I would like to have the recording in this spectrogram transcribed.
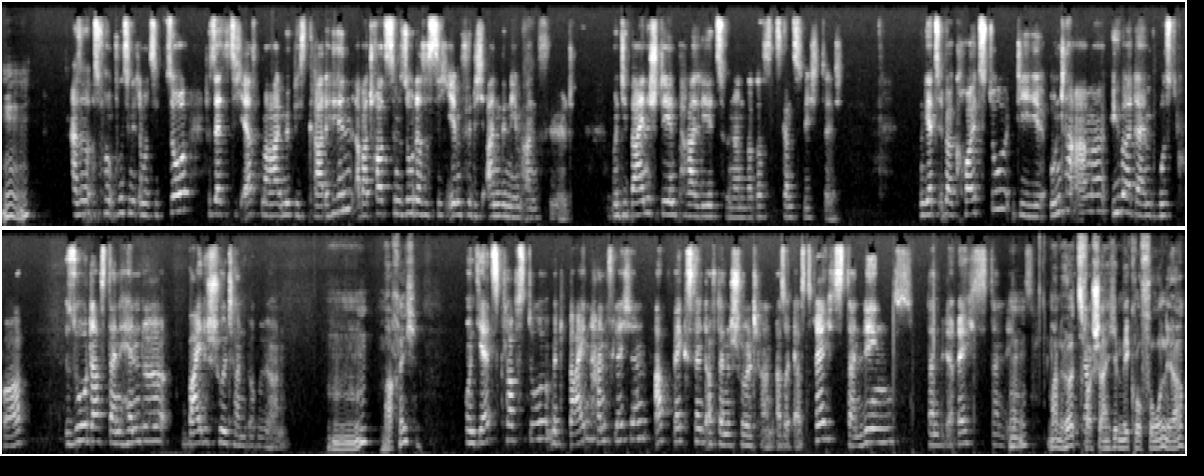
Mhm. Also es fun funktioniert im Prinzip so, du setzt dich erstmal möglichst gerade hin, aber trotzdem so, dass es sich eben für dich angenehm anfühlt. Und die Beine stehen parallel zueinander, das ist ganz wichtig. Und jetzt überkreuzt du die Unterarme über deinem Brustkorb, so dass deine Hände beide Schultern berühren. Mhm, Mache ich. Und jetzt klopfst du mit beiden Handflächen abwechselnd auf deine Schultern. Also erst rechts, dann links, dann wieder rechts, dann links. Mhm. Man hört es wahrscheinlich im Mikrofon, ja.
